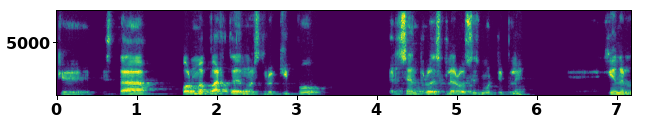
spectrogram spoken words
que está, forma parte de nuestro equipo del Centro de Esclerosis Múltiple, aquí en el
